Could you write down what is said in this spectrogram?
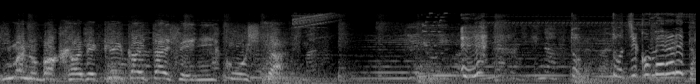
今の爆破で警戒態勢に移行した。え？と閉じ込められた？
